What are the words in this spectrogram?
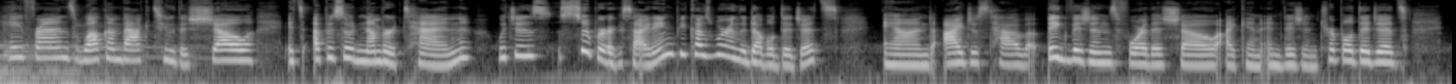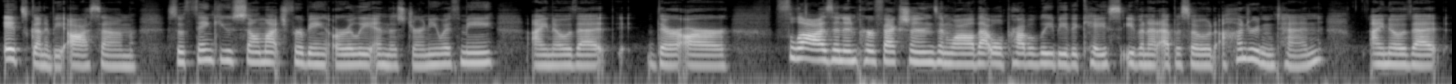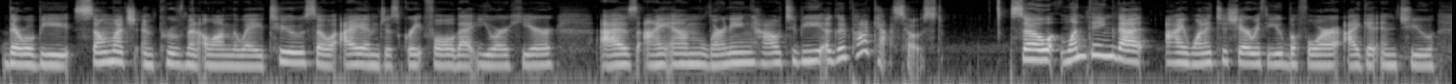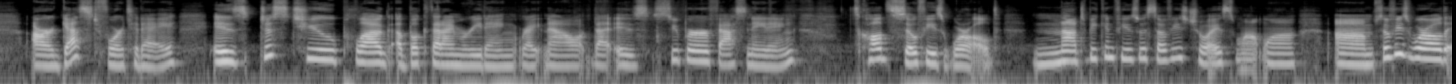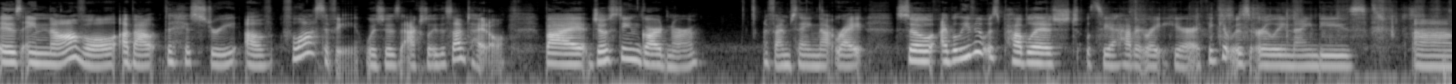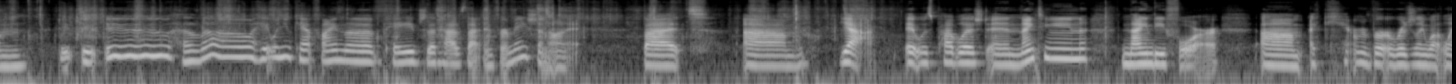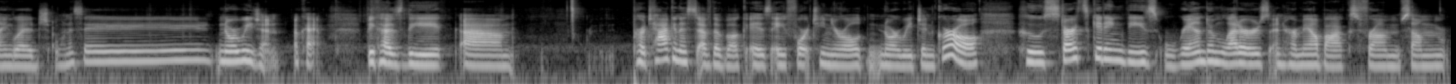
Hey, friends, welcome back to the show. It's episode number 10, which is super exciting because we're in the double digits. And I just have big visions for this show. I can envision triple digits. It's going to be awesome. So, thank you so much for being early in this journey with me. I know that there are flaws and imperfections, and while that will probably be the case even at episode 110, I know that there will be so much improvement along the way too. So I am just grateful that you are here as I am learning how to be a good podcast host. So, one thing that I wanted to share with you before I get into our guest for today is just to plug a book that I'm reading right now that is super fascinating. It's called Sophie's World not to be confused with Sophie's Choice. Wah wah. Um, Sophie's World is a novel about the history of philosophy, which is actually the subtitle, by Jostein Gardner, if I'm saying that right. So I believe it was published. Let's see, I have it right here. I think it was early 90s. Um. Hello. I hate when you can't find the page that has that information on it. But um, yeah, it was published in 1994. Um, I can't remember originally what language. I want to say Norwegian. Okay, because the um, protagonist of the book is a 14 year old Norwegian girl who starts getting these random letters in her mailbox from some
